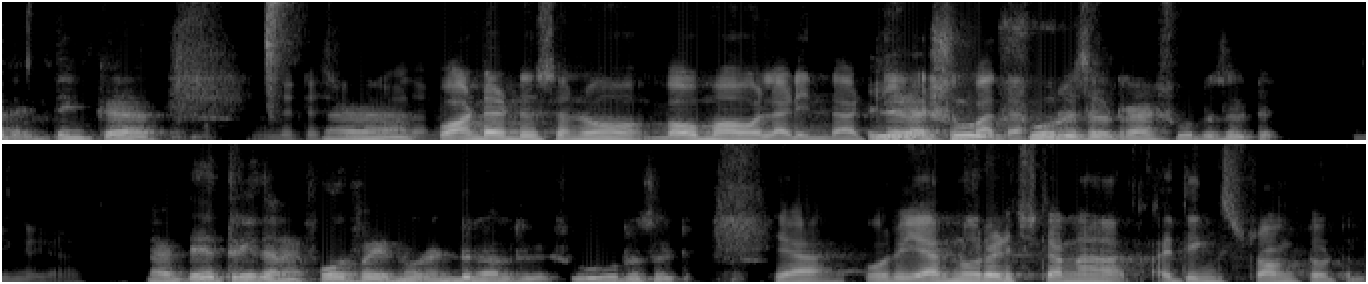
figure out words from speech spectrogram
ஐ திங்க் வாண்டர் டூசனும் பௌமாவும் விளையாடிந்தா இல்ல இல்ல ஷூ பார்த்தேன். ஷூ ரிசல்ட்ரா ஷூ ரிசல்ட் டே த்ரீ தானே? ஃபோர் ஃபைவ் இன்னும் ரெண்டு நாள் இருக்கு. ஷூ ரிசல்ட் யா ஒரு இரநூறு அடிச்சிட்டான்னா I think strong total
